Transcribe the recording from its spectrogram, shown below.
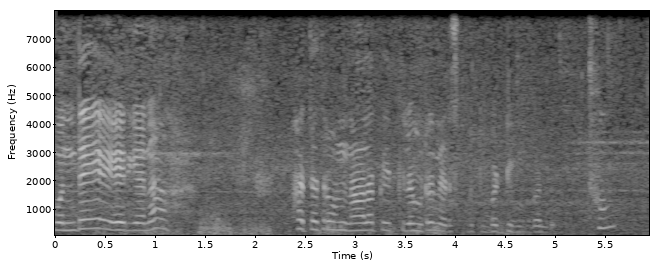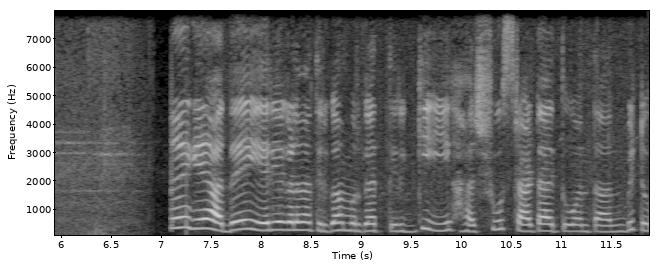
ಒಂದೇ ಏರಿಯಾನ ಹತ್ತತ್ರ ಒಂದು ನಾಲ್ಕೈದು ಕಿಲೋಮೀಟ್ರ್ ನಡೆಸ್ಬಿಡ್ತು ಬಡ್ಡಿಗೆ ಬಂದು ಥೂ. ನನಗೆ ಅದೇ ಏರಿಯಾಗಳನ್ನ ತಿರ್ಗಾ ಮುರ್ಗಾ ತಿರುಗಿ ಹಶು ಸ್ಟಾರ್ಟ್ ಆಯಿತು ಅಂತ ಅಂದ್ಬಿಟ್ಟು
